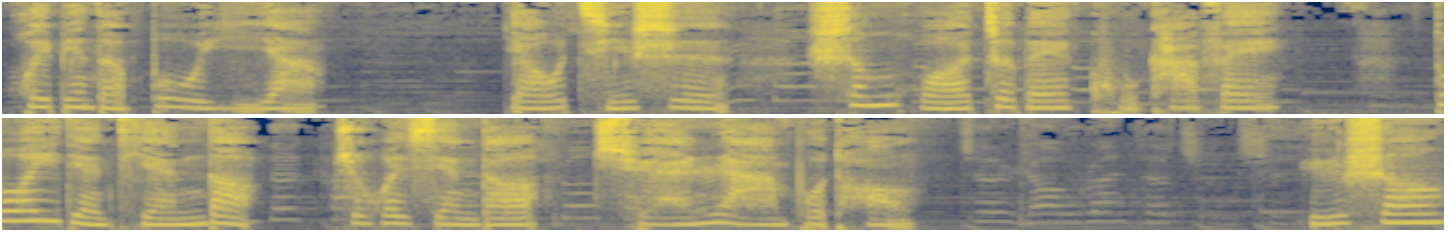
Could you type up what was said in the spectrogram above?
会变得不一样。尤其是生活这杯苦咖啡，多一点甜的，就会显得全然不同。余生，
